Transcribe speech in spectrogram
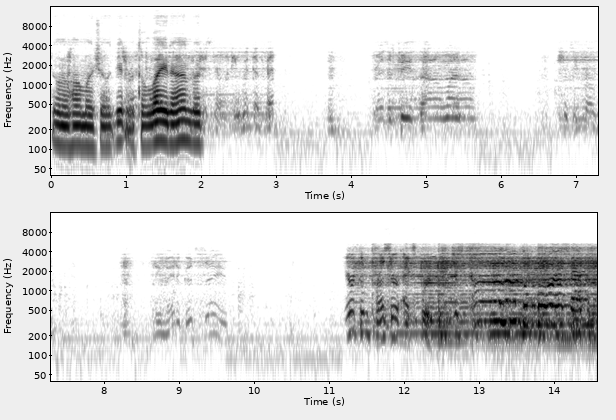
don't know how much I'll get with the light on, but compressor expert. Just call up the at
